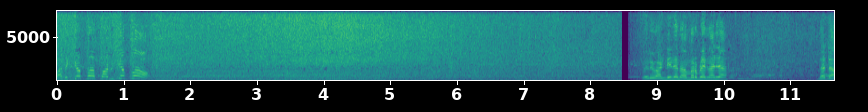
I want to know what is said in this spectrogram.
പതുക്കപ്പോ പതുക്കപ്പോ. ഒരു വണ്ടിന്റെ നമ്പർ പ്ലേറ്റ് നാലാ ഇതാട്ടാ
